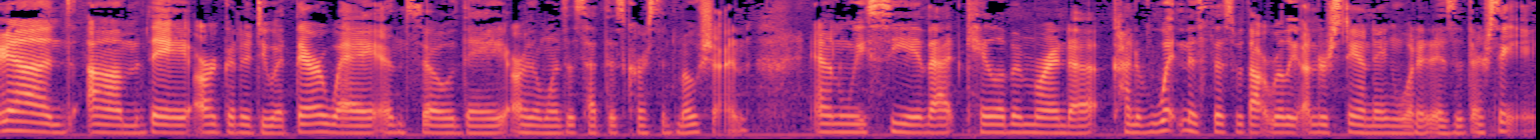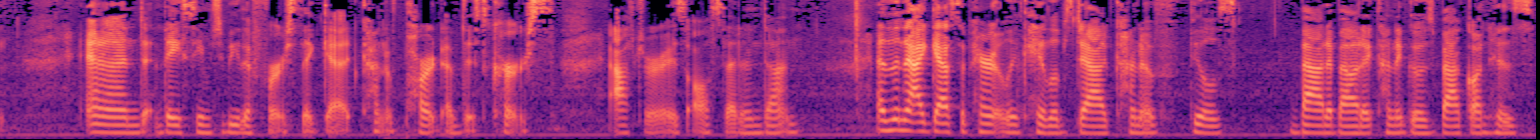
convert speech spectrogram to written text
And um, they are going to do it their way, and so they are the ones that set this curse in motion. And we see that Caleb and Miranda kind of witness this without really understanding what it is that they're seeing and they seem to be the first that get kind of part of this curse after it's all said and done. And then I guess apparently Caleb's dad kind of feels bad about it, kind of goes back on his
